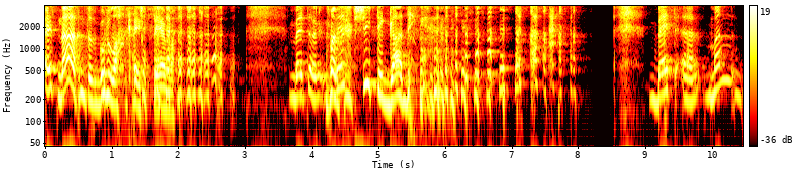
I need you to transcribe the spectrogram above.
Es neesmu tas gudrākais ciemā. bet uh, Man šiti gadi. Bet uh, man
